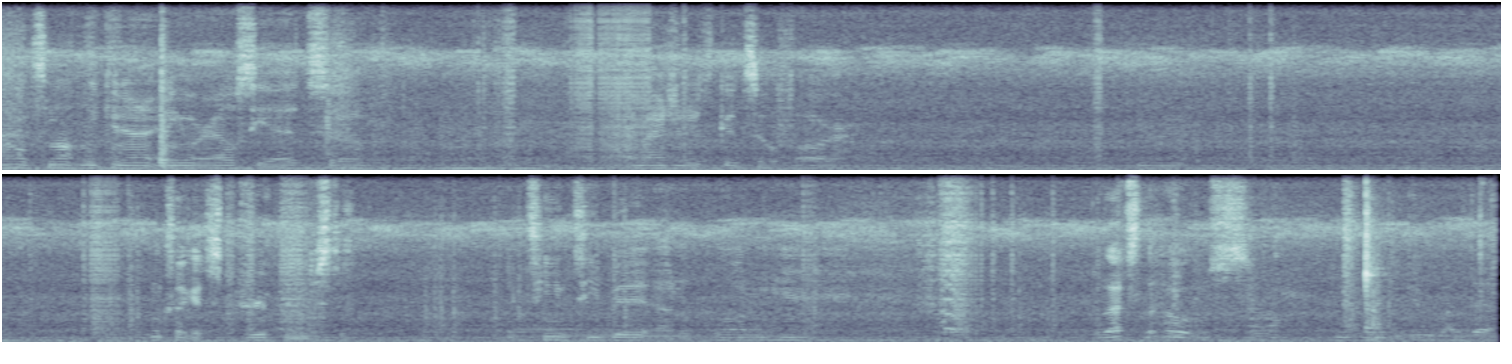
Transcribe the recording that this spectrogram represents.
Well, it's not leaking out anywhere else yet, so I imagine it's good so far. Mm. Looks like it's dripping just a, a teensy bit out of the bottom here. But that's the hose, so nothing to do about that.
